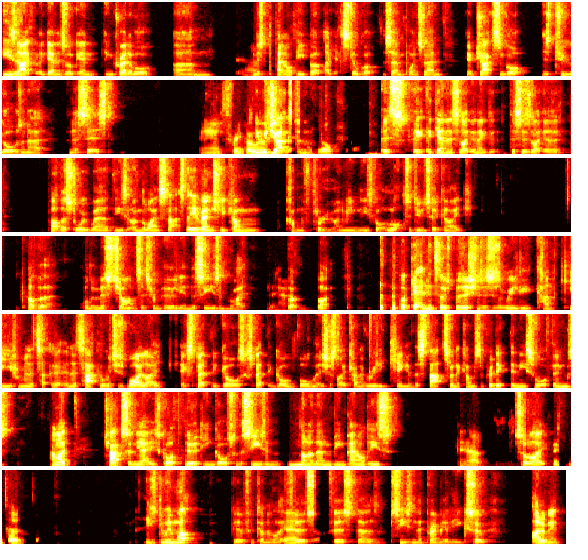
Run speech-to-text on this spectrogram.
Isak again is looking incredible um, yeah. missed the penalty, but like yeah, still got seven points. And then you know, Jackson got his two goals and a, an assist. And three bonus. With Jackson, it's again, it's like an this is like a part of the story where these underlying stats they eventually come come through. I mean, he's got a lot to do to kind of like cover all the missed chances from early in the season, right? Yeah. But but but getting into those positions is just really kind of key from an, att- an attacker, which is why like expected goals, expected goal involvement is just like kind of really king of the stats when it comes to predicting these sort of things. And like Jackson, yeah, he's got 13 goals for the season, none of them being penalties. Yeah. So like he's doing well good for kind of like yeah. first first uh, season in the Premier League. So I don't think,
